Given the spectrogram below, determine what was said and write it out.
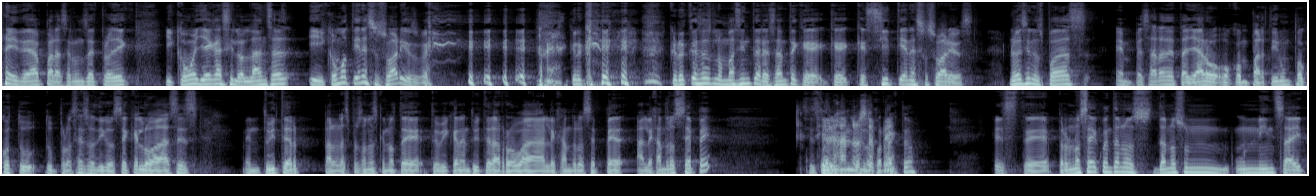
una idea para hacer un side project y cómo llegas y lo lanzas y cómo tienes usuarios, güey. creo, que, creo que eso es lo más interesante que, que, que sí tienes usuarios. No sé si nos puedas empezar a detallar o, o compartir un poco tu, tu, proceso. Digo, sé que lo haces en Twitter. Para las personas que no te, te ubican en Twitter, arroba Alejandro Cepe. Alejandro Cepe. Si sí, Alejandro Cepe. correcto. Este, pero no sé, cuéntanos, danos un, un insight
